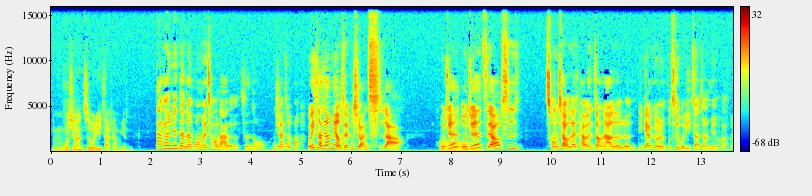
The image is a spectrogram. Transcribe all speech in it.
嗯，我喜欢吃维力炸酱面。大干面淡淡风味超辣的，真的哦。你喜欢吃哦？维力炸酱面有谁不喜欢吃啊？我觉得，哦、我觉得只要是。从小在台湾长大的人，应该没有人不吃维力炸酱面吧？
